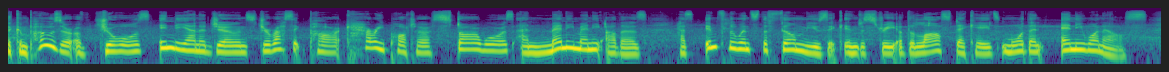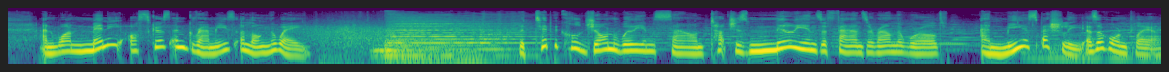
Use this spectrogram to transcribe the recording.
The composer of Jaws, Indiana Jones, Jurassic Park, Harry Potter, Star Wars, and many, many others, has influenced the film music industry of the last decades more than anyone else, and won many Oscars and Grammys along the way. The typical John Williams sound touches millions of fans around the world, and me especially as a horn player.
